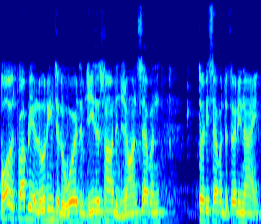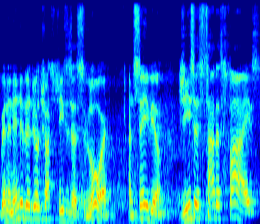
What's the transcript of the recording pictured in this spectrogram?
Paul is probably alluding to the words of Jesus found in John 7 37 to 39. When an individual trusts Jesus as Lord and Savior, Jesus satisfies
